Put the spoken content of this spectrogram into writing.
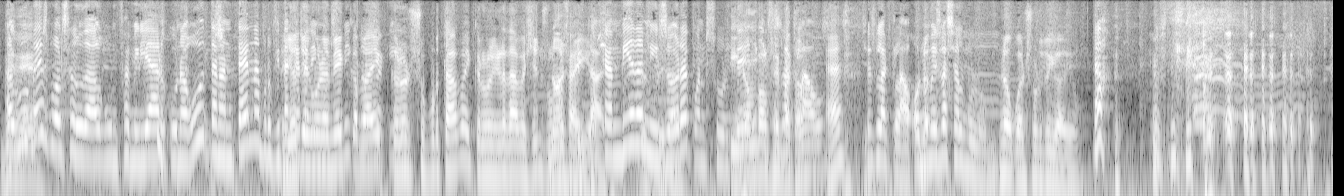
Bé, Algú bé. més vol saludar algun familiar conegut en antena, aprofitant Jo que tinc tenim un uns amic que, micros mai, aquí? que no ens suportava i que no li agradava gens el No que és feia. Canvia d'emissora quan surt I ell, no em vol aquesta és fer petó? Eh? Això és la clau. O només baixa el volum. No, quan surto jo, diu.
